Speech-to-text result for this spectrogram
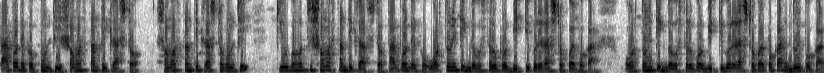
তারপর দেখো, কোনটি সমাজতান্ত্রিক রাষ্ট্র? সমাজতান্ত্রিক রাষ্ট্র কোনটি? কিউবা হচ্ছে সমাজতান্ত্রিক রাষ্ট্র। তারপর দেখো, অর্থনৈতিক ব্যবস্থার উপর ভিত্তি করে রাষ্ট্র কয় প্রকার? অর্থনৈতিক ব্যবস্থার উপর ভিত্তি করে রাষ্ট্র কয় প্রকার? দুই প্রকার।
